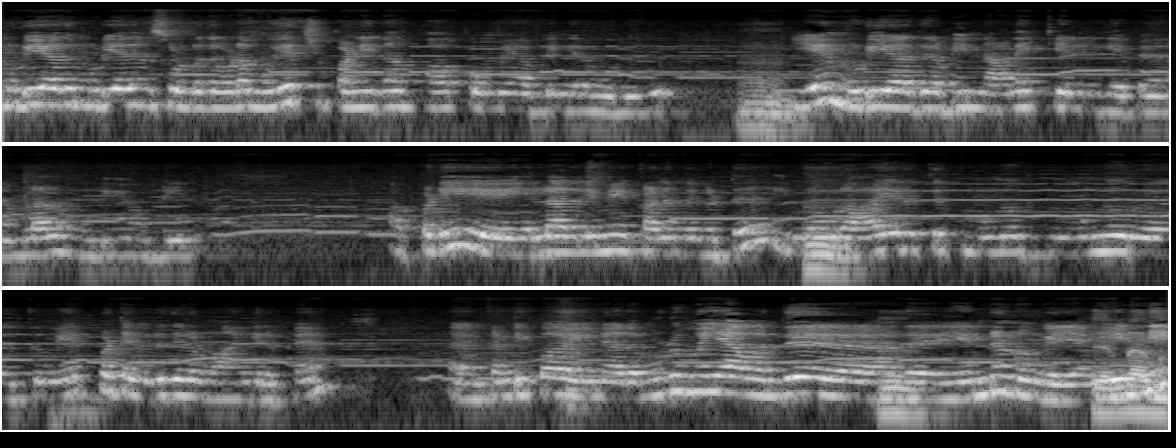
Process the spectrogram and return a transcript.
முடியாது முடியாதுன்னு சொல்றதை விட முயற்சி பண்ணி தான் பார்ப்போமே அப்படிங்கிற ஒரு இது. ஏன் முடியாது அப்படின்னு நானே கேள்வி கேட்பேன். நம்மளால முடியும் அப்படின்னு. அப்படி எல்லாத்துலயுமே கலந்துக்கிட்டு இந்த ஒரு ஆயிரத்துக்கு முந்நூறு முந்நூறுக்கு மேற்பட்ட விருதுகள் வாங்கியிருப்பேன். கண்டிப்பா இனி அதை முழுமையா வந்து அதை எண்ணணுங்க. எண்ணி.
